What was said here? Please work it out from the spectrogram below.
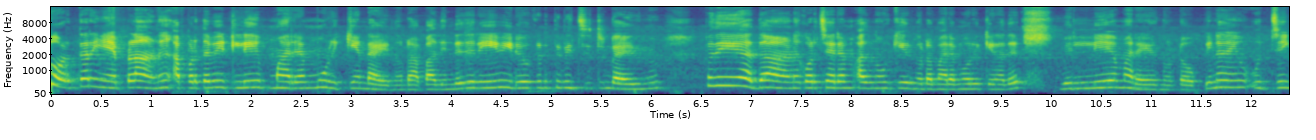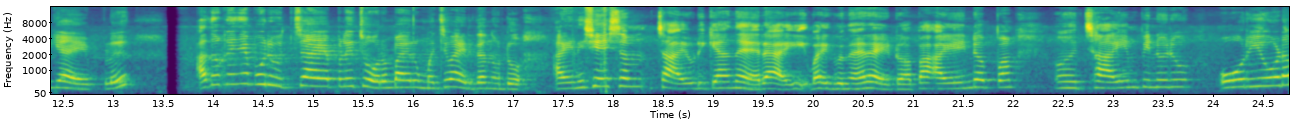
പുറത്തിറങ്ങിയപ്പോഴാണ് അപ്പുറത്തെ വീട്ടിൽ മരം മുറിക്കേണ്ടായിരുന്നു കേട്ടോ. അപ്പോൾ അതിന്റെ ചെറിയ വീഡിയോ ഒക്കെ എടുത്ത് വെച്ചിട്ടുണ്ടായിരുന്നു. അപ്പോൾ ഇത് അതാണ് കുറച്ച് നേരം അത് നോക്കിയിരുന്നു കേട്ടോ മരം മുറിക്കണത്. വലിയ മരമായിരുന്നു കേട്ടോ പിന്നെ ഉച്ചയ്ക്കായപ്പോൾ അതൊക്കെ കഴിഞ്ഞപ്പോൾ ഒരു ഉച്ച ആയപ്പോൾ ചോറും പയറും ഉമ്മച്ചി വാരി തന്നു കേട്ടോ അതിന് ശേഷം ചായ കുടിക്കാൻ നേരമായി വൈകുന്നേരമായിട്ടോ അപ്പോൾ അതിന്റെ ഒപ്പം ചായയും പിന്നെ ഒരു ഓറിയോടെ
